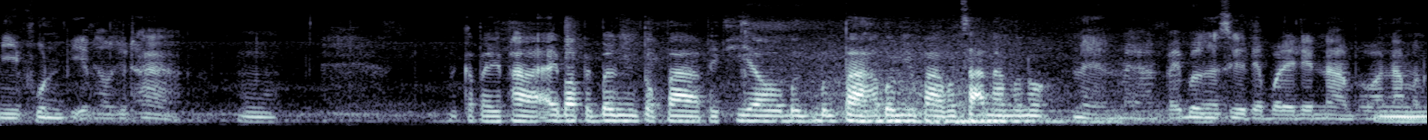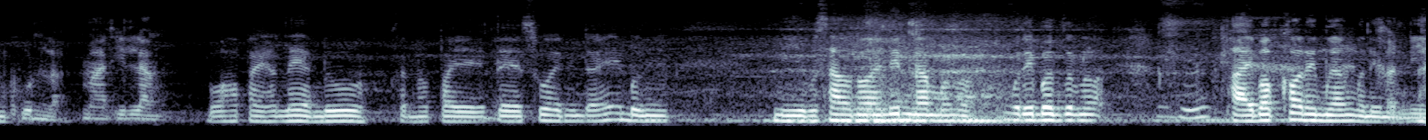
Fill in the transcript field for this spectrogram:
มีฝุ่น PM 2.5อืมแล้ว ก็ไปพาไอ้บ๊อบไปเบิ่งตกปลาไปเที่ยวเบิ่งเบิ่งปลาเบิ่งอยู่ปลาบนสระน้ำมันเนาะแม่นแม่นไปเบิ่งซื่อๆแต่บ่ได้เล่นน้ำเพราะว่าอืมน้ำมันขุ่นล่ะมาทีหลังบอกเขาไปแรงดูคันเขาไปแต่ช่วยนี่ได้เบิ่งมีผู้สาวน้อยเล่นน้ำมันเนาะบ่ได้เบิ่งจังเนาะพายบ๊อบเข้าในเมืองมื้อนี้คันนี้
